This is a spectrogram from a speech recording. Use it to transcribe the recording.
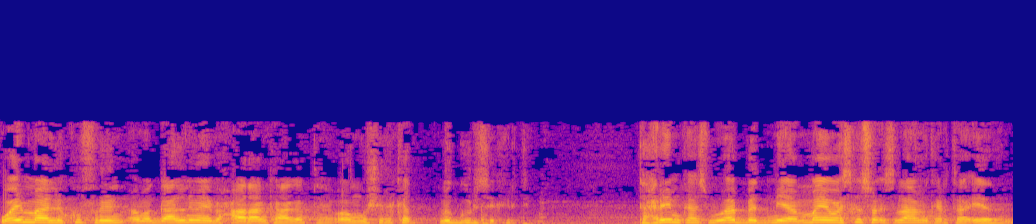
Wa likufrin ama gaalnimayba xaaraan kaaga tahay. Waa mushrikad. Ma guursan kartid. Taxriimkaas mu'abad miya maya waa iska soo islaami kartaa iyadan.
